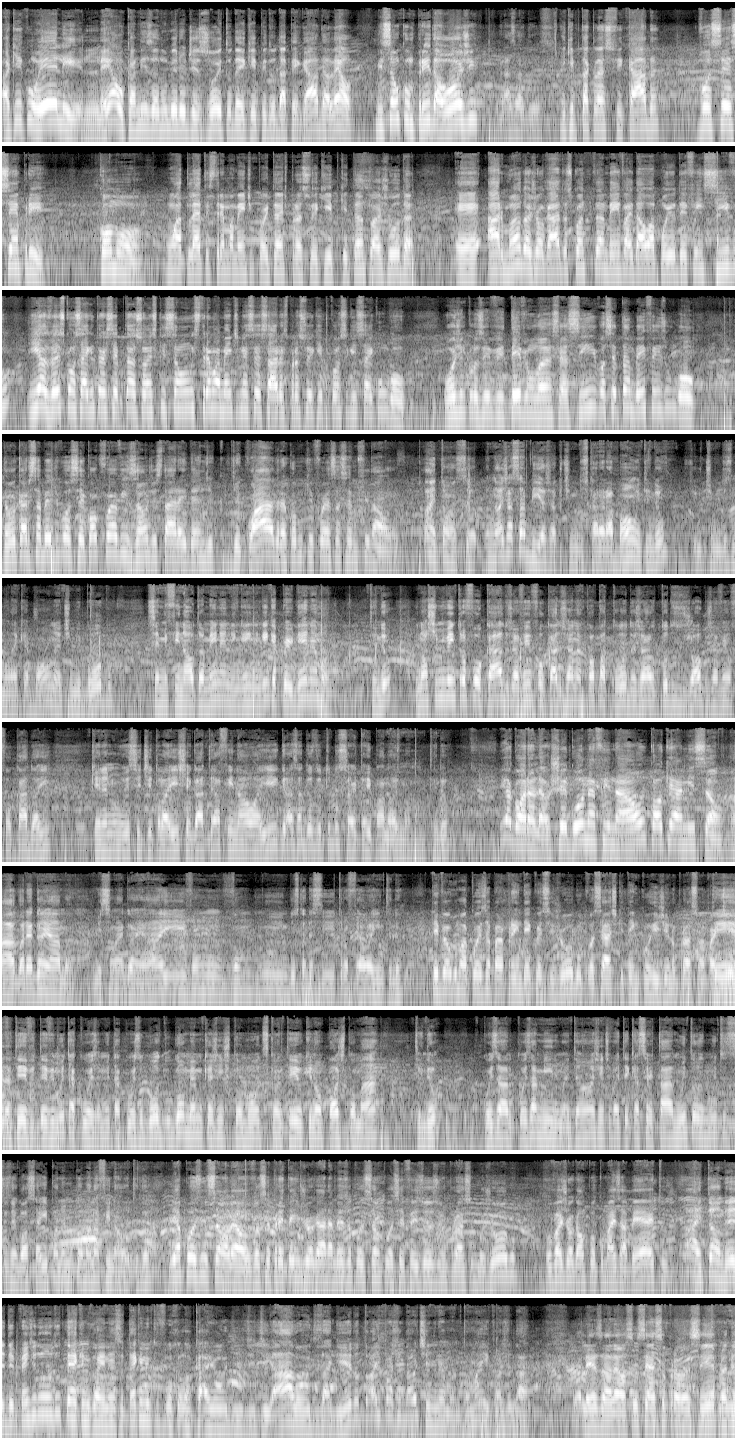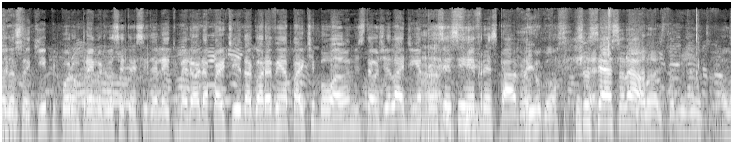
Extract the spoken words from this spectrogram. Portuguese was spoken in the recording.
Aqui com ele, Léo, camisa número 18 da equipe do Da Pegada. Léo, missão cumprida hoje. Graças a Deus. A equipe está classificada. Você sempre como um atleta extremamente importante para a sua equipe, que tanto ajuda é, armando as jogadas, quanto também vai dar o apoio defensivo e às vezes consegue interceptações que são extremamente necessárias para a sua equipe conseguir sair com um gol. Hoje, inclusive, teve um lance assim e você também fez um gol. Então eu quero saber de você, qual foi a visão de estar aí dentro de, de quadra, como que foi essa semifinal? Ah, então, nós já sabia já que o time dos caras era bom, entendeu? O time dos moleques é bom, né? Time bobo. Semifinal também, né? Ninguém, ninguém quer perder, né, mano? Entendeu? E nosso time vem focado, já vem focado já na Copa toda, já todos os jogos já vem focado aí, querendo esse título aí, chegar até a final aí, graças a Deus deu tudo certo aí pra nós, mano, entendeu? E agora, Léo, chegou na final, qual que é a missão? Ah, agora é ganhar, mano. A missão é ganhar e vamos, vamos em busca desse troféu aí, entendeu? Teve alguma coisa para aprender com esse jogo que você acha que tem que corrigir no próximo partida? Teve, teve, teve muita coisa, muita coisa. O gol, o gol mesmo que a gente tomou, descanteio, que não pode tomar, entendeu? Coisa, coisa mínima. Então a gente vai ter que acertar muito, muito esses negócios aí para não tomar na final, entendeu? E a posição, Léo? Você pretende jogar na mesma posição que você fez hoje no próximo jogo? Ou vai jogar um pouco mais aberto? Ah, então, de, depende do, do, técnico aí, né? Se o técnico for colocar eu de, de, de ala ou de zagueiro, eu tô aí pra ajudar o time, né, mano? Tamo aí pra ajudar. Beleza, Léo. Sucesso para você, para toda a sua equipe, por um prêmio de você ter sido eleito o melhor da partida. Agora vem a parte boa, a Amistel geladinha para você se refrescar, viu? Aí eu gosto. Sucesso, Léo. É nóis, tamo junto.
